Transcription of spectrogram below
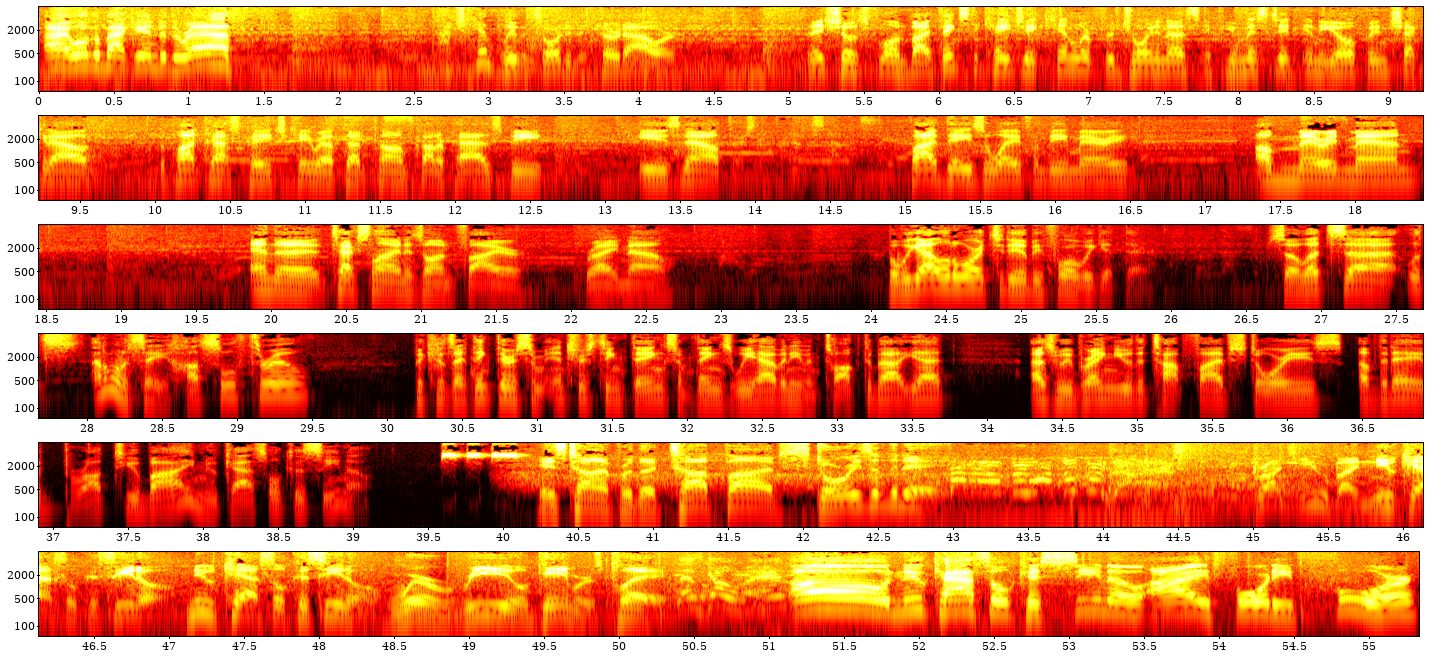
All right, welcome back into the ref. Gosh, I can't believe it's already the third hour. Today's show's flown by. Thanks to KJ Kindler for joining us. If you missed it in the open, check it out. The podcast page, kref.com. Connor Pasby is now Thursday, Friday, Saturday, five days away from being married. A married man. And the text line is on fire right now. But we got a little work to do before we get there. So let's uh let's I don't want to say hustle through because I think there's some interesting things, some things we haven't even talked about yet as we bring you the top 5 stories of the day brought to you by Newcastle Casino. It's time for the top 5 stories of the day. Brought to you by Newcastle Casino. Newcastle Casino, where real gamers play. Let's go, man. Oh, Newcastle Casino I 44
